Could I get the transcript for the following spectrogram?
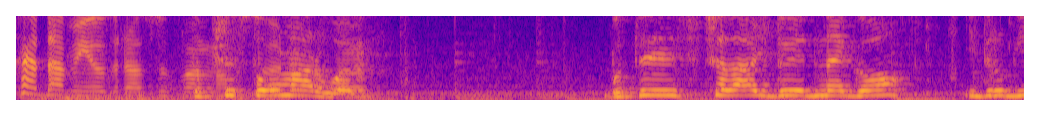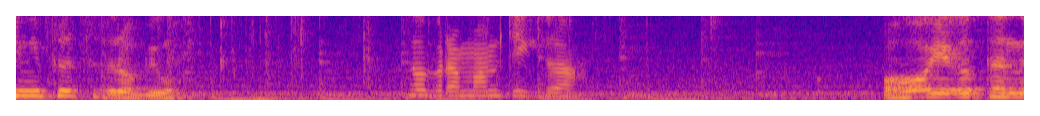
Heada mi od razu To walnął. przez to sorry. umarłem. Bo ty strzelałeś do jednego i drugi mi plecy zrobił. Dobra, mam digla. Oho, jego ten,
